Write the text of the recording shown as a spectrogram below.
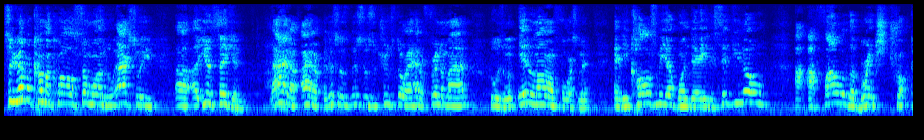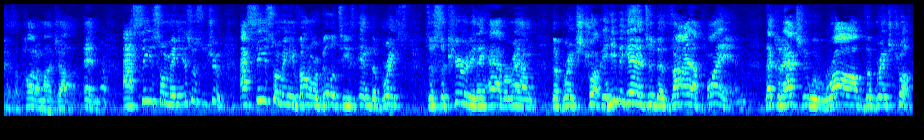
So you ever come across someone who actually uh, uh, you're thinking? I had a, I had a, this is this is a true story. I had a friend of mine who was in law enforcement, and he calls me up one day and he said, "You know, I, I follow the Brinks truck as a part of my job, and I see so many. This is the truth. I see so many vulnerabilities in the Brinks, the security they have around the Brinks truck, and he began to design a plan." That could actually rob the Brinks truck.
